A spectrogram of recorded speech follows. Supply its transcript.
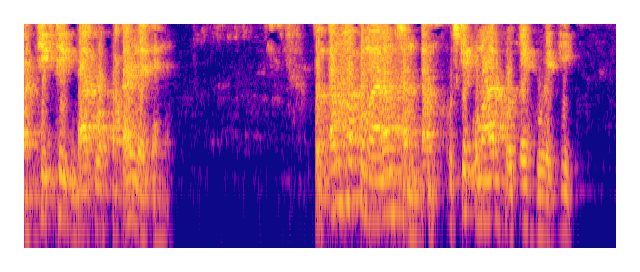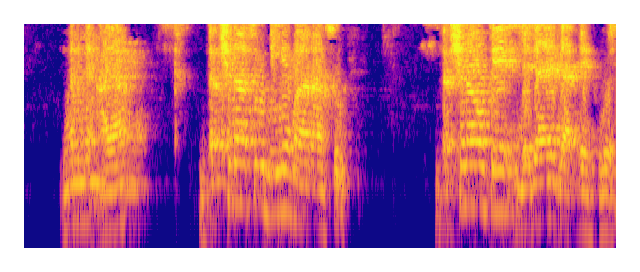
और ठीक ठीक बात वो पकड़ लेते हैं। तो तम कुमारम संतम, उसके कुमार होते हुए भी मन में आया, दक्षिणासु नियमानासु दक्षिणाओं के ले जाए जाते हुए,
